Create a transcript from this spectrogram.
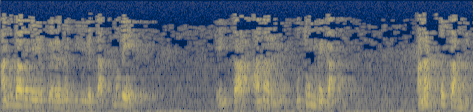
අනුගමනය කරන පිළිවෙතක් නොවේ. ඒ නිසා අනරියෝ උතුම් එකක්. අනත්ත් සංහිත.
